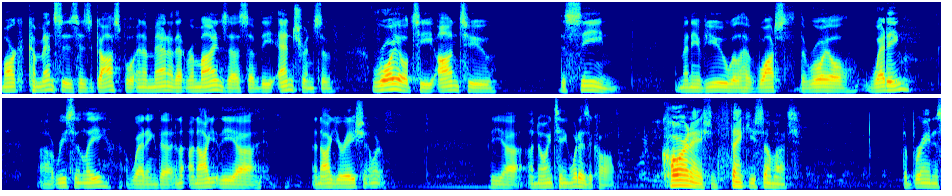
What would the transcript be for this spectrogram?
Mark commences his gospel in a manner that reminds us of the entrance of royalty onto the scene. Many of you will have watched the royal wedding uh, recently, a wedding, the, the uh, inauguration, the uh, anointing, what is it called? Coronation. Thank you so much. The brain is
